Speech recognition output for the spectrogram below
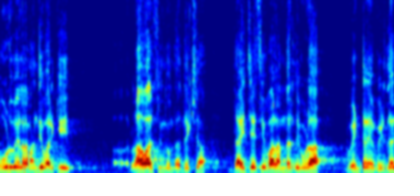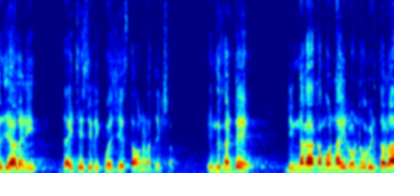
మూడు వేల మంది వరకు రావాల్సింది ఉంది అధ్యక్ష. దయచేసి వాళ్ళందరిది కూడా వెంటనే విడుదల చేయాలని దయచేసి రిక్వెస్ట్ చేస్తా ఉన్నాను అధ్యక్ష. ఎందుకంటే నిన్నగాక మొన్న ఈ రెండో విడత రా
